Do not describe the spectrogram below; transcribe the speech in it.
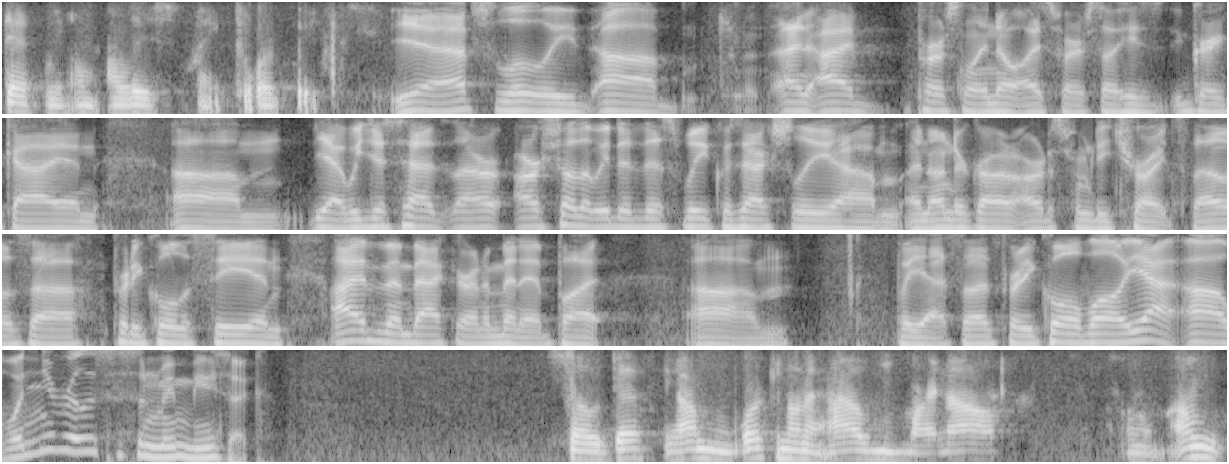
definitely on my list like to work with. Yeah, absolutely. Uh, I, I personally know Icewear, so he's a great guy. And um, yeah, we just had our, our show that we did this week was actually um, an underground artist from Detroit, so that was uh, pretty cool to see. And I haven't been back there in a minute, but um, but yeah, so that's pretty cool. Well, yeah, uh, when you release some new music? So definitely, I'm working on an album right now. Um, I'm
